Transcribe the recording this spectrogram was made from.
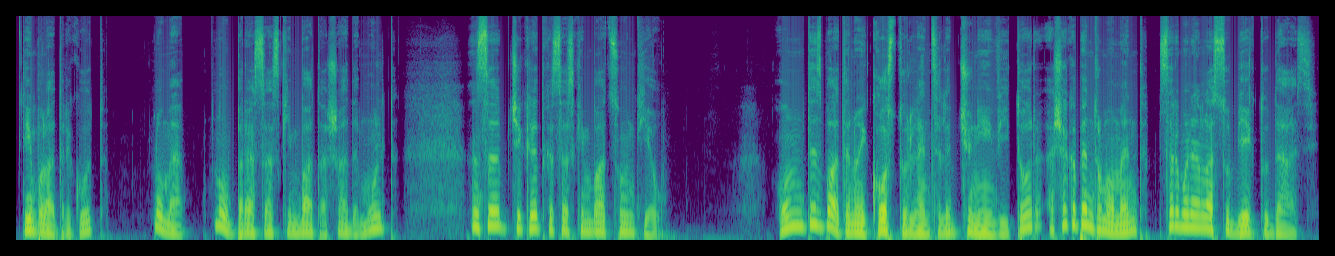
Timpul a trecut, lumea nu prea s-a schimbat așa de mult, însă ce cred că s-a schimbat sunt eu. Om dezbate noi costurile înțelepciunii în viitor, așa că pentru moment să rămânem la subiectul de azi.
